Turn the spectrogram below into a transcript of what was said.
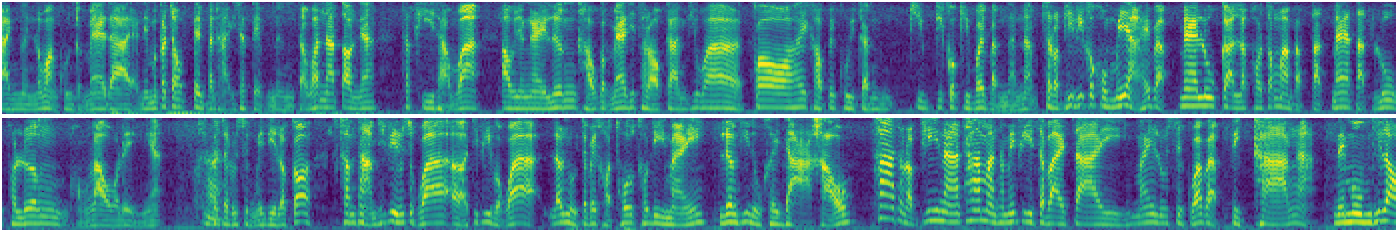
การเงินระหว่างคุณกับแม่ได้ อันนี้มันก็ต้องเป็นปัญหาอีกสเต็ปหนึ่งแต่ว่าณตอนเนี้ยถ้าพีถามว่าเอายังไงเรื่องเขากับแม่ที่ทะเลาะกันพี่ว่าก็ให้เขาไปคุยกันพี่พี่ก็คิดไว้แบบนั้นนะสำหรับพี่พี่ก็คงไม่อยากให้แบบแม่ลูกกันแล้วเขาต้องมาแบบตัดแม่ตัดลูกเพราะเรื่องของเราอะไรอย่างเงี้ย พี่ก็จะรู้สึกไม่ดี แล้วก็คำถามที่พี่รู้สึกว่าเออที่พี่บอกว่า แล้วหนูจะไปขอโทษเขาดีไหมเรื่องที่หนูเคยด่าเขาถ้าสำหรับพี่นะ ถ้ามันทำให้พี่สบายใจ ไม่รู้สึกว่าแบบติดค้างอะ ในมุมที่เรา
